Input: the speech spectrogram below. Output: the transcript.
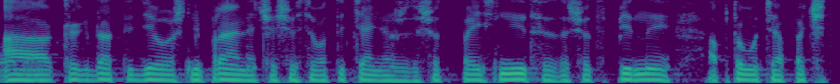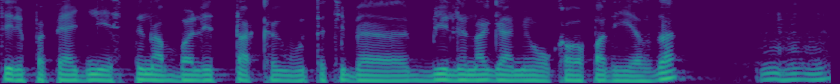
А когда ты делаешь неправильно, чаще всего ты тянешь за счет поясницы, за счет спины, а потом у тебя по 4-5 по дней спина болит так, как будто тебя били ногами около подъезда. Угу.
